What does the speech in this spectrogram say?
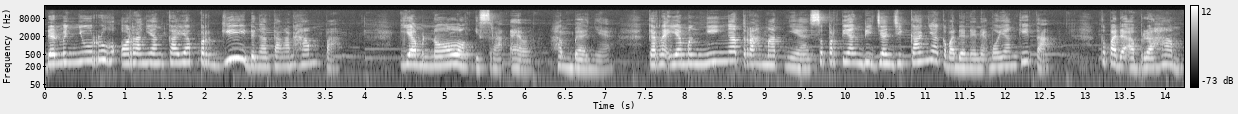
dan menyuruh orang yang kaya pergi dengan tangan hampa. Ia menolong Israel, hambanya, karena ia mengingat rahmatnya seperti yang dijanjikannya kepada nenek moyang kita, kepada Abraham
